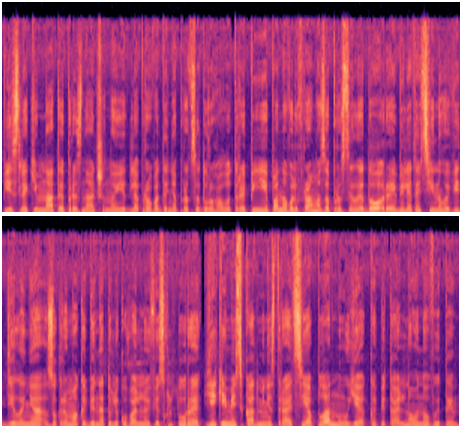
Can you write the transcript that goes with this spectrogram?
Після кімнати, призначеної для проведення процедур галотерапії, пана Вольфрама запросили до реабілітаційного відділення, зокрема кабінету лікувальної фізкультури, який міська адміністрація планує капітально оновити.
